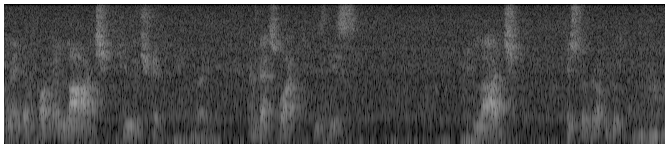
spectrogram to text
and I can form a large, huge vector. Right? And that's what is this large histogram look like.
